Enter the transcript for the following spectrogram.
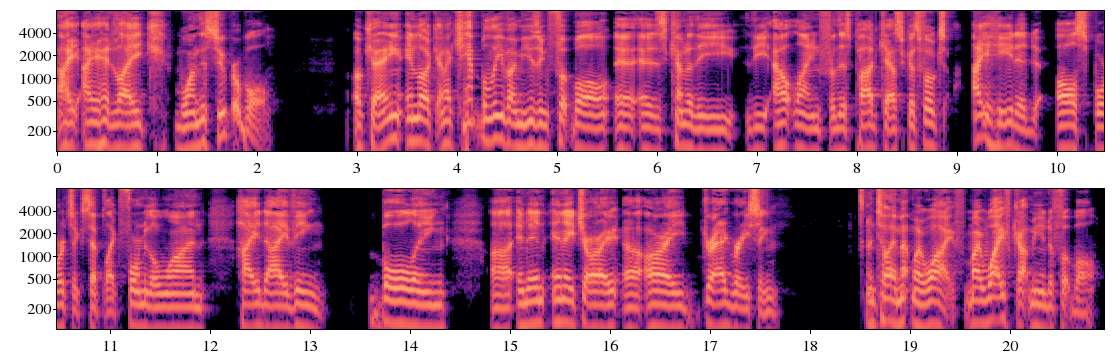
I, I had like won the Super Bowl. Okay. And look, and I can't believe I'm using football as kind of the the outline for this podcast because folks, I hated all sports except like Formula 1, high diving, bowling, uh, and NHRA uh, RA drag racing until I met my wife. My wife got me into football.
